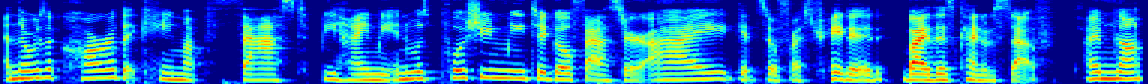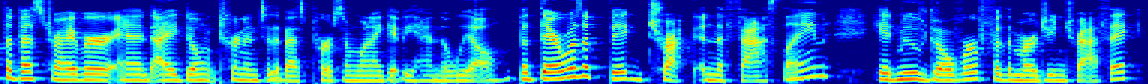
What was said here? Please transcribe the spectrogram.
and there was a car that came up fast behind me and was pushing me to go faster. I get so frustrated by this kind of stuff. I'm not the best driver and I don't turn into the best person when I get behind the wheel. But there was a big truck in the fast lane. He had moved over for the merging traffic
